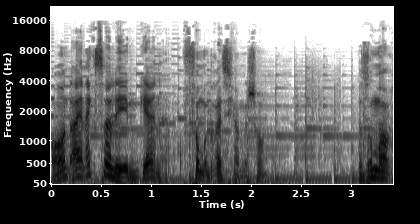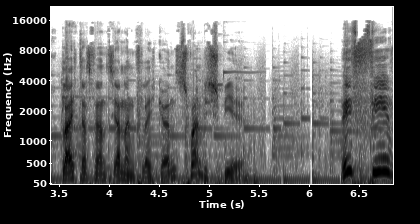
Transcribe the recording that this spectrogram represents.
Und ein extra Leben, gerne. Auf 35 haben wir schon. Versuchen wir auch gleich, dass wir uns die anderen vielleicht gönnen. Swampy-Spiel. Wie viel...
